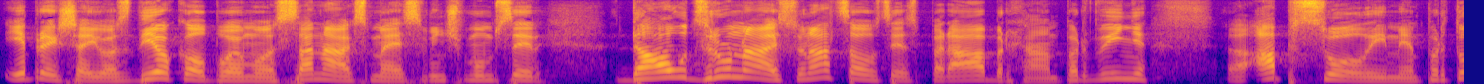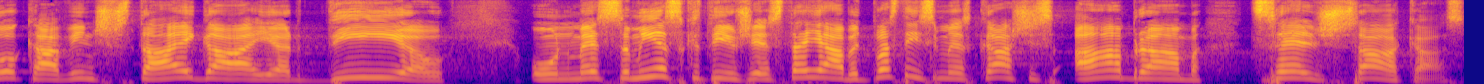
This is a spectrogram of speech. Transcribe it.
iepriekšējos dievkalpojumos, sanāksmēs, viņš mums ir daudz runājis un atsaucies par Ābrahāmu, par viņa apsolījumiem, par to, kā viņš staigāja ar Dievu. Un mēs esam ieskatījušies tajā, bet paskatīsimies, kā šis Ābrāma ceļš sākās.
